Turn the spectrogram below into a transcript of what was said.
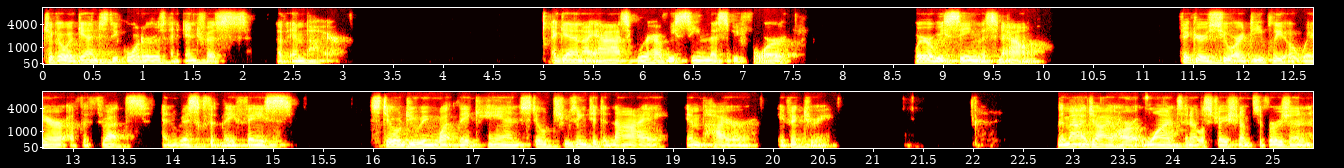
to go against the orders and interests of empire. Again, I ask, where have we seen this before? Where are we seeing this now? Figures who are deeply aware of the threats and risks that they face, still doing what they can, still choosing to deny empire a victory. The Magi are at once an illustration of subversion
